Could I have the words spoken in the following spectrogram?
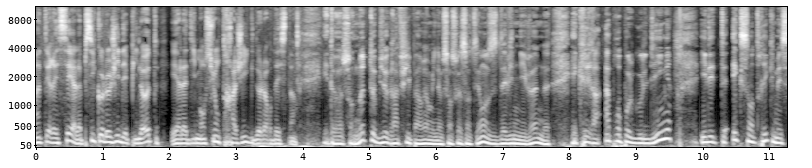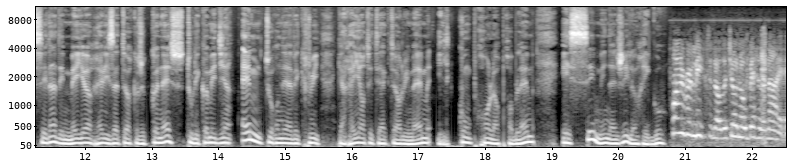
intéressé à la psychologie des pilotes et à la dimension tragique de leur destin. Et dans son autobiographie parue en 1971, David Niven écrira à propos de Goulding, il est excentrique mais c'est l'un des meilleurs réalisateur que je connaisse. Tous les comédiens aiment tourner avec lui, car ayant été acteur lui-même, il comprend leurs problèmes et sait ménager leur ego. What a relief to know that you're no better than I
